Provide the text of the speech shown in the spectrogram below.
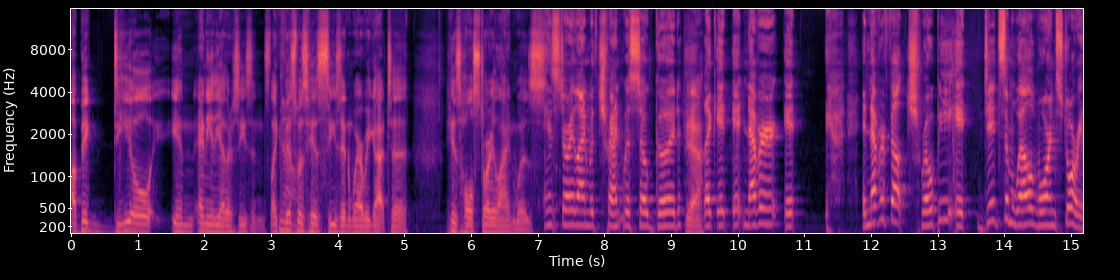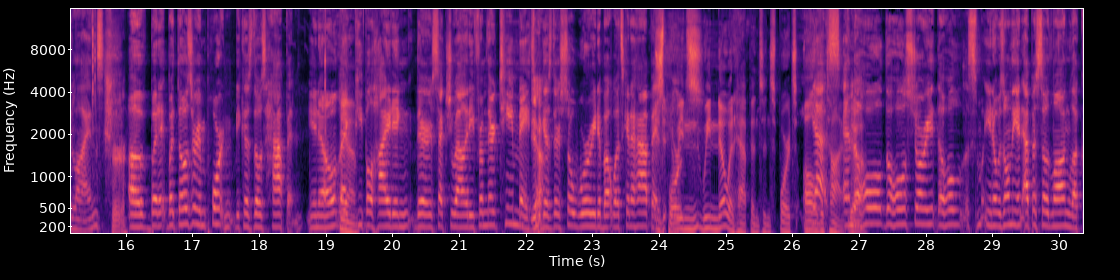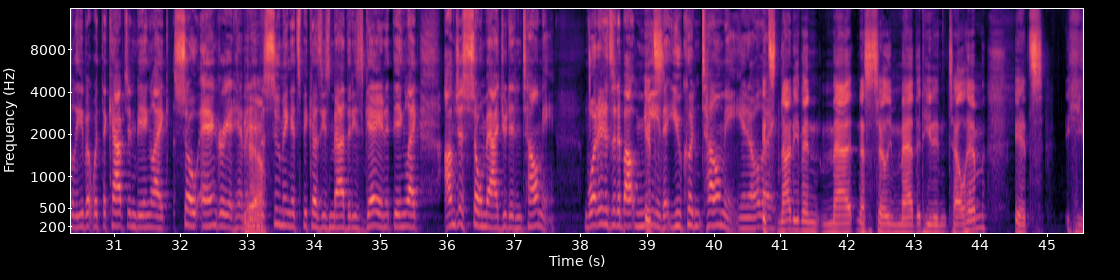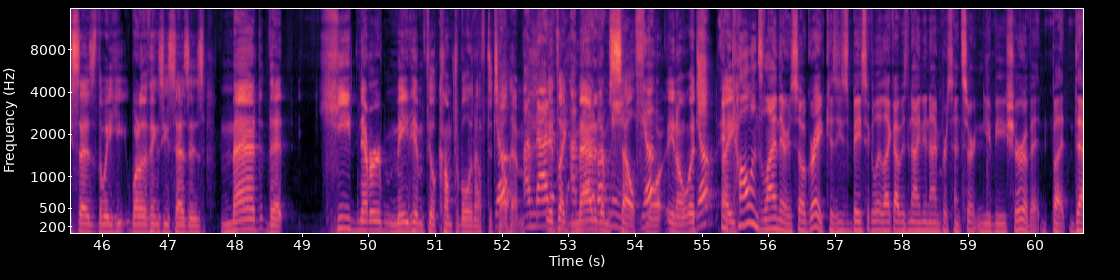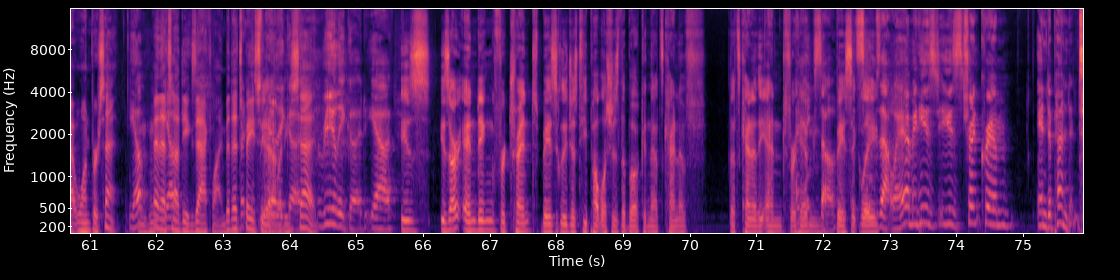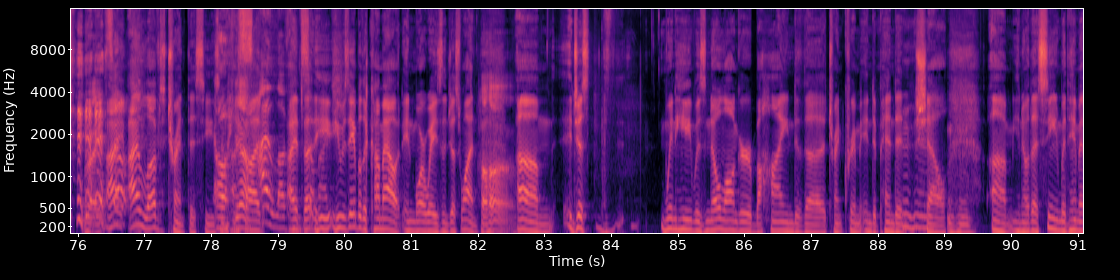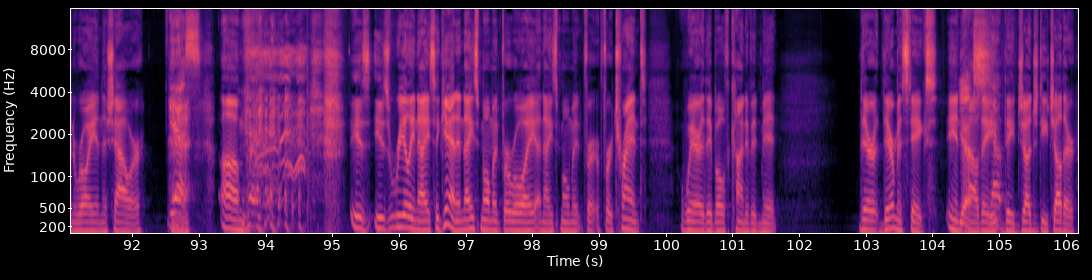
a big deal in any of the other seasons like this was his season where we got to his whole storyline was his storyline with Trent was so good. Yeah. Like it it never it it never felt tropey. It did some well-worn storylines. Sure. Of but it but those are important because those happen, you know? Like Yeah. people hiding their sexuality from their teammates Yeah. because they're so worried about what's going to happen. Sports. We, we know it happens in sports all yes, the time. and Yeah. the whole the whole story, the whole you know, it was only an episode long, luckily. But with the captain being like so angry at him, and him Yeah. assuming it's because he's mad that he's gay, and it being like, "I'm just so mad you didn't tell me. What is it about me It's- that you couldn't tell me? You know, like it's not even mad necessarily mad that he didn't tell him it's he says the way he one of the things he says is mad that he never made him feel comfortable enough to tell him. I'm mad it's at like me- I'm mad mad at himself Yep. more, you know, which Yep. And I, Colin's line there is so great because he's basically like, I was 99% certain you'd be sure of it, but that 1%. Yep. Mm-hmm. And that's Yep. not the exact line, but that's But basically really what he good. said. Really good. Yeah. is is our ending for Trent basically just he publishes the book and that's kind of that's kind of the end for I him think so. It basically. seems that way. I mean, he's he's Trent Crimm independent. Right. I, I loved Trent this season. Oh, I yeah. thought I loved I him so thought he, much. he was able to come out in more ways than just one. Uh-huh. Um, it just when he was no longer behind the Trent Crimm independent Mm-hmm. shell, um, you know that scene with him and Roy in the shower. yes. is is really nice. Again, a nice moment for Roy, a nice moment for for Trent, where they both kind of admit their their mistakes in Yes. how they Yep. they judged each other.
